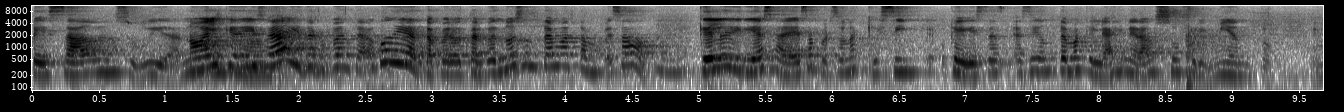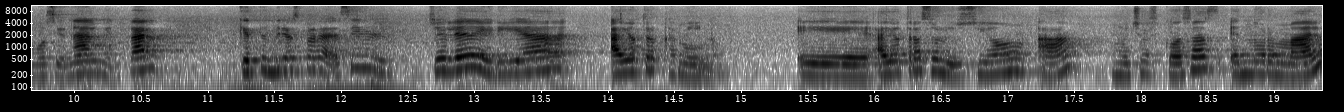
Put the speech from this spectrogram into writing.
pesado en su vida. No el que dice, ay, de repente hago dieta, pero tal vez no es un tema tan pesado. ¿Qué le dirías a esa persona que sí, que este ha sido un tema que le ha generado sufrimiento emocional, mental? ¿Qué tendrías para decirle? Yo le diría, hay otro camino, eh, hay otra solución a muchas cosas. Es normal,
